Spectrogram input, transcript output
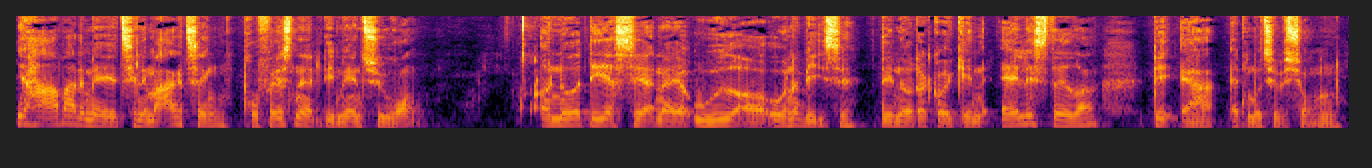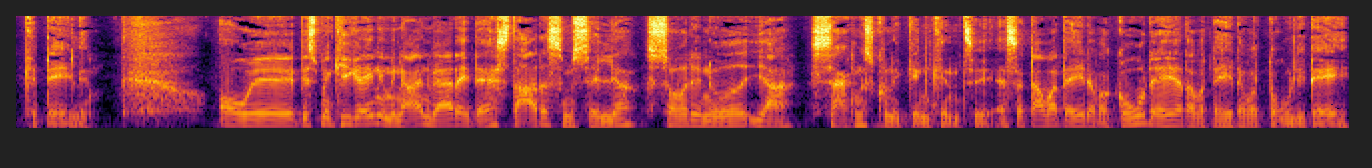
Jeg har arbejdet med telemarketing professionelt i mere end 20 år. Og noget af det, jeg ser, når jeg er ude og undervise, det er noget, der går igen alle steder, det er, at motivationen kan dale. Og øh, hvis man kigger ind i min egen hverdag, da jeg startede som sælger, så var det noget, jeg sagtens kunne genkende til. Altså, der var dage, der var gode dage, og der var dage, der var dårlige dage.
